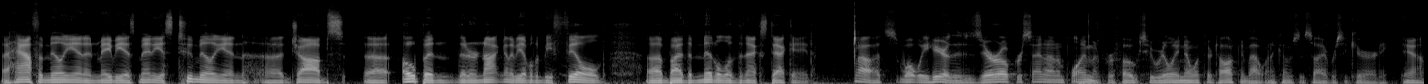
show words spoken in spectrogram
a half a million and maybe as many as two million jobs open that are not going to be able to be filled uh, by the middle of the next decade. Oh, that's what we hear. There's zero percent unemployment for folks who really know what they're talking about when it comes to cybersecurity. Yeah.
